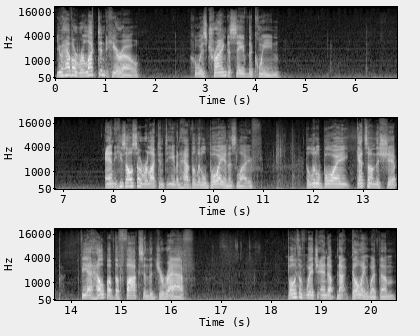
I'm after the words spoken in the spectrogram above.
you have a reluctant hero who is trying to save the queen. And he's also reluctant to even have the little boy in his life. The little boy gets on the ship via help of the fox and the giraffe, both of which end up not going with them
